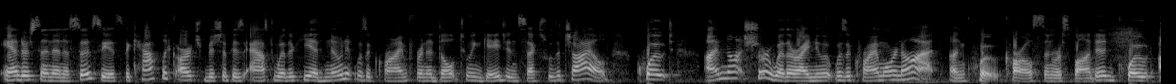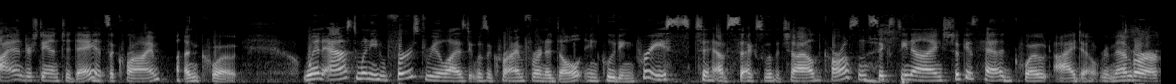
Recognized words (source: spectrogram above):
Anderson and Associates, the Catholic Archbishop is asked whether he had known it was a crime for an adult to engage in sex with a child. Quote, I'm not sure whether I knew it was a crime or not, unquote. Carlson responded, quote, I understand today it's a crime, unquote. When asked when he first realized it was a crime for an adult, including priests, to have sex with a child, Carlson, 69, shook his head, quote, I don't remember,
